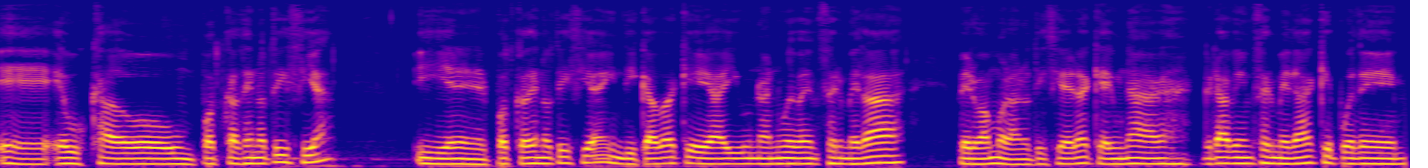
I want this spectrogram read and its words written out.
eh, he buscado un podcast de noticias y en el podcast de noticias indicaba que hay una nueva enfermedad, pero vamos, la noticia era que hay una grave enfermedad que puede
